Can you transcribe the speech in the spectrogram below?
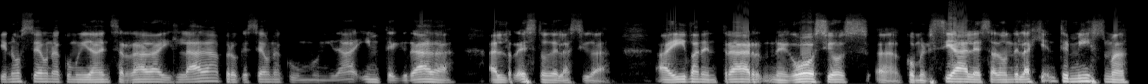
Que no sea una comunidad encerrada, aislada, pero que sea una comunidad integrada al resto de la ciudad. Ahí van a entrar negocios ah, comerciales, a donde la gente misma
